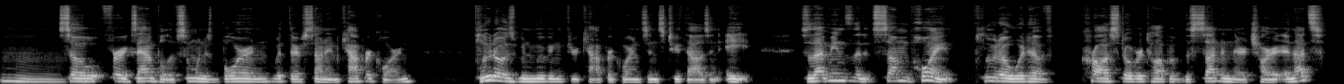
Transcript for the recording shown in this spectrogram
Mm. So, for example, if someone is born with their sun in Capricorn, Pluto has been moving through Capricorn since 2008. So that means that at some point, Pluto would have crossed over top of the sun in their chart. And that's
